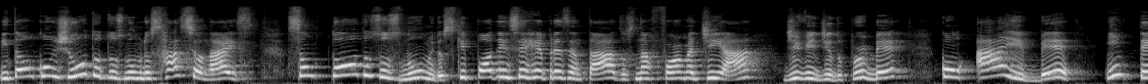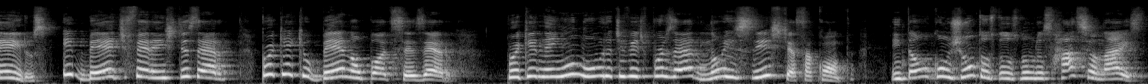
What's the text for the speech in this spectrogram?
Então, o conjunto dos números racionais são todos os números que podem ser representados na forma de A dividido por B, com A e B inteiros e B diferente de zero. Por que, que o B não pode ser zero? Porque nenhum número divide por zero, não existe essa conta. Então, o conjunto dos números racionais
